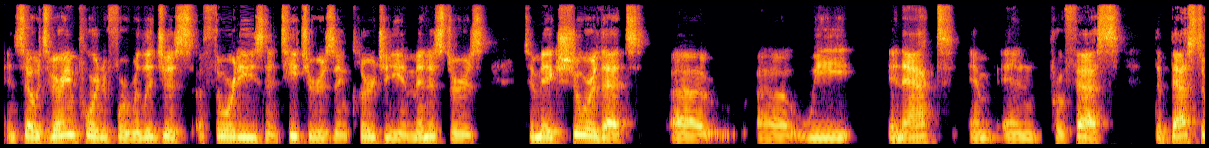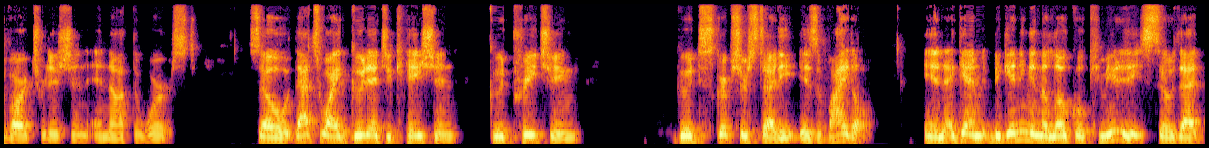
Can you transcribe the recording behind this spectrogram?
And so it's very important for religious authorities and teachers and clergy and ministers to make sure that uh, uh, we enact and, and profess the best of our tradition and not the worst. So that's why good education, good preaching, good scripture study is vital. And again, beginning in the local communities so that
